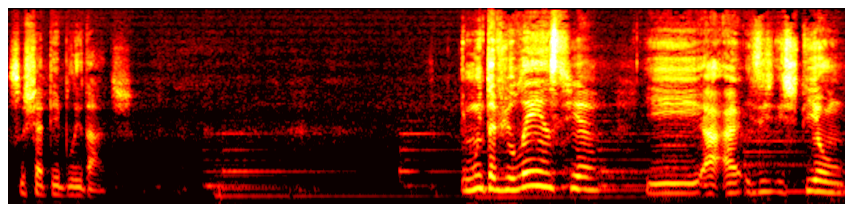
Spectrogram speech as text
suscetibilidades. E muita violência, e existiam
